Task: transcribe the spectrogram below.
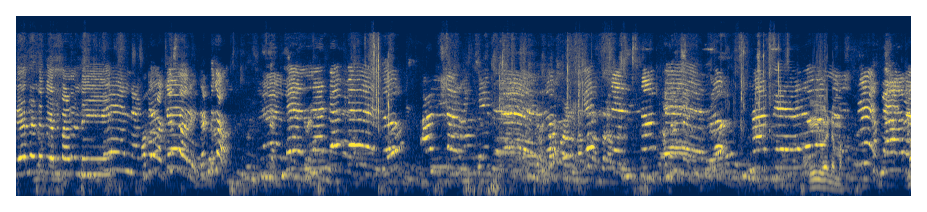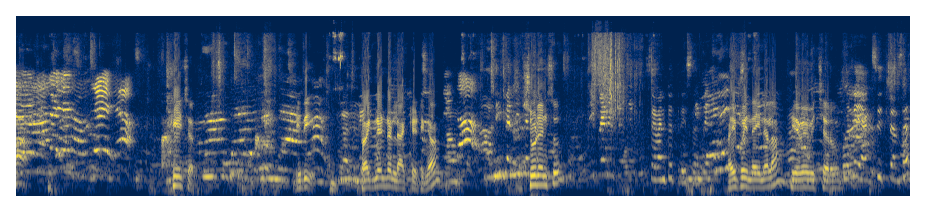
పేర్లు అంటే పేర్లు పాడండి. అందరూ ఒకేసారి గట్టిగా. ఇవ్వండి అమ్మా టీచర్ ఇది pregnant and lactating students seven two three sir అయిపోయింది ఈ నెల? ఏమేమి ఇచ్చారు? ఓన్లీ ఎగ్స్ ఇచ్చాం సార్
